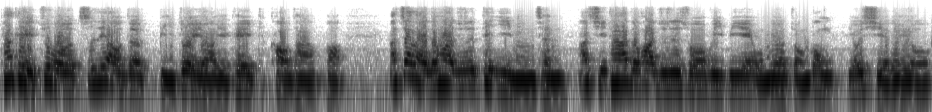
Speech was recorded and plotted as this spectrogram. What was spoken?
它可以做资料的比对哦，也可以靠它哈。那再来的话就是定义名称，那其他的话就是说 VBA，我们有总共有写了有，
